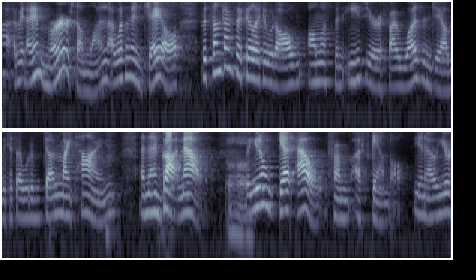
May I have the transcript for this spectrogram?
I mean, I didn't murder someone. I wasn't in jail. But sometimes I feel like it would all almost been easier if I was in jail because I would have done my time and then gotten out. Uh-huh. But you don't get out from a scandal. You know, your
